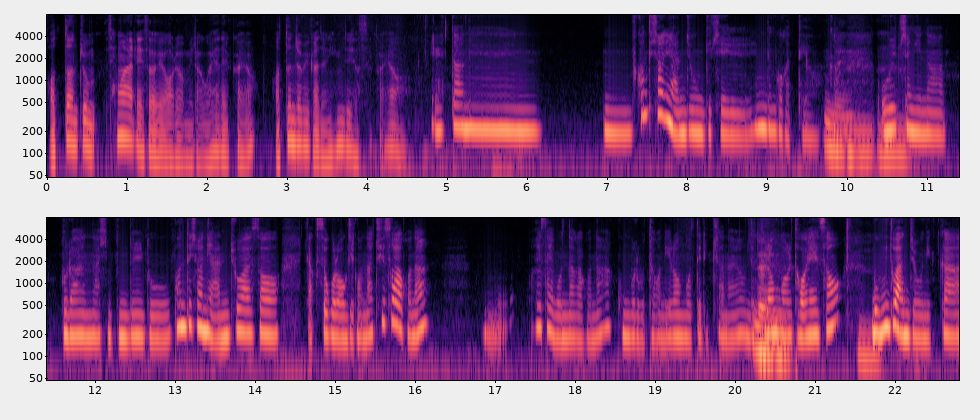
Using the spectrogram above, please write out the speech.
어떤 좀 생활에서의 어려움이라고 해야 될까요? 어떤 점이 가장 힘드셨을까요? 일단은 음, 컨디션이 안 좋은 게 제일 힘든 것 같아요. 그러니까 네. 음. 우울증이나 불안하신 분들도 컨디션이 안 좋아서 약속을 어기거나 취소하거나 뭐 회사에 못 나가거나 공부를 못 하거나 이런 것들 있잖아요. 근데 네. 그런 걸 더해서 음. 몸도 안 좋으니까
